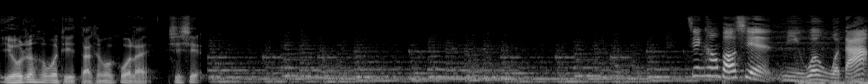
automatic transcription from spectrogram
有任何问题打电话过来，谢谢。健康保险，你问我答。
